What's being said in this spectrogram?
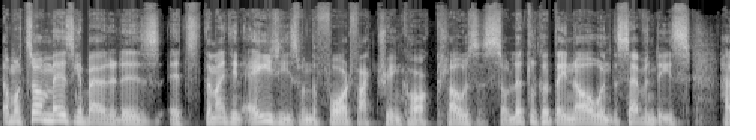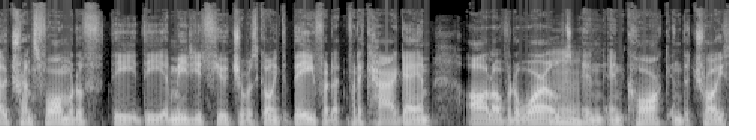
And what's so amazing about it is it's the 1980s when the Ford factory in Cork closes. So little could they know in the 70s how transformative the, the immediate future was going to be for the, for the car game all over the world in, in Cork, in Detroit,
